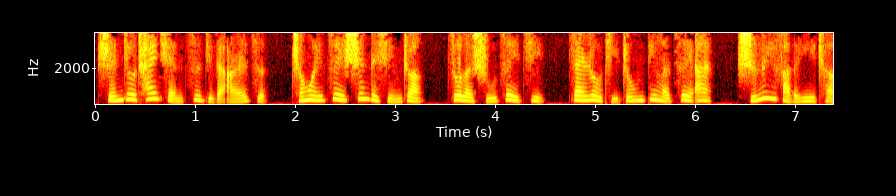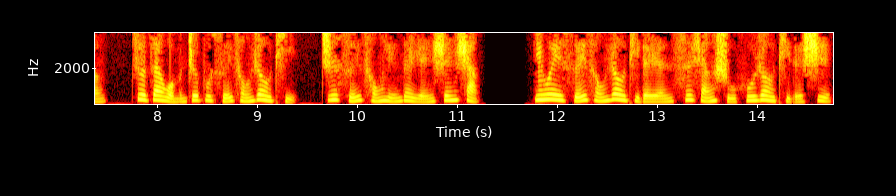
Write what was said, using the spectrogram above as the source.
神就差遣自己的儿子，成为最深的形状，做了赎罪祭，在肉体中定了罪案，使律法的议程就在我们这不随从肉体、只随从灵的人身上。因为随从肉体的人思想属乎肉体的事，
